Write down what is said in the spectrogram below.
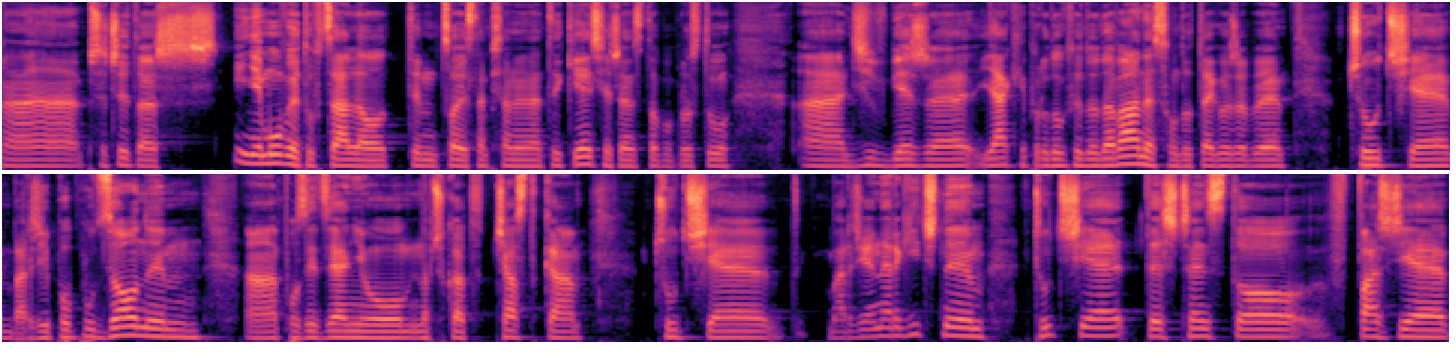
e, przeczytasz, i nie mówię tu wcale o tym, co jest napisane na etykiecie, często po prostu e, dziw bierze, jakie produkty dodawane są do tego, żeby czuć się bardziej pobudzonym a po zjedzeniu na przykład ciastka czuć się bardziej energicznym, czuć się też często w fazie,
